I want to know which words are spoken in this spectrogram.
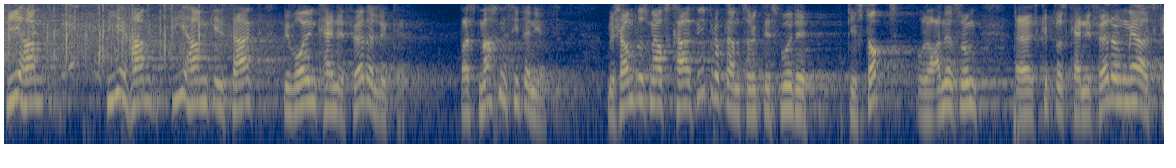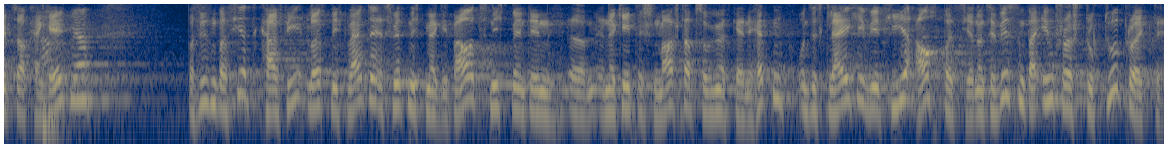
Sie haben, Sie haben, Sie haben gesagt, wir wollen keine Förderlücke. Was machen Sie denn jetzt? Wir schauen bloß mal aufs KfW-Programm zurück. Das wurde gestoppt oder andersrum. Äh, es gibt bloß keine Förderung mehr, es gibt auch kein Geld mehr. Was ist denn passiert? KfW läuft nicht weiter, es wird nicht mehr gebaut, nicht mehr in den äh, energetischen Maßstab, so wie wir es gerne hätten. Und das Gleiche wird hier auch passieren. Und Sie wissen bei Infrastrukturprojekten,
